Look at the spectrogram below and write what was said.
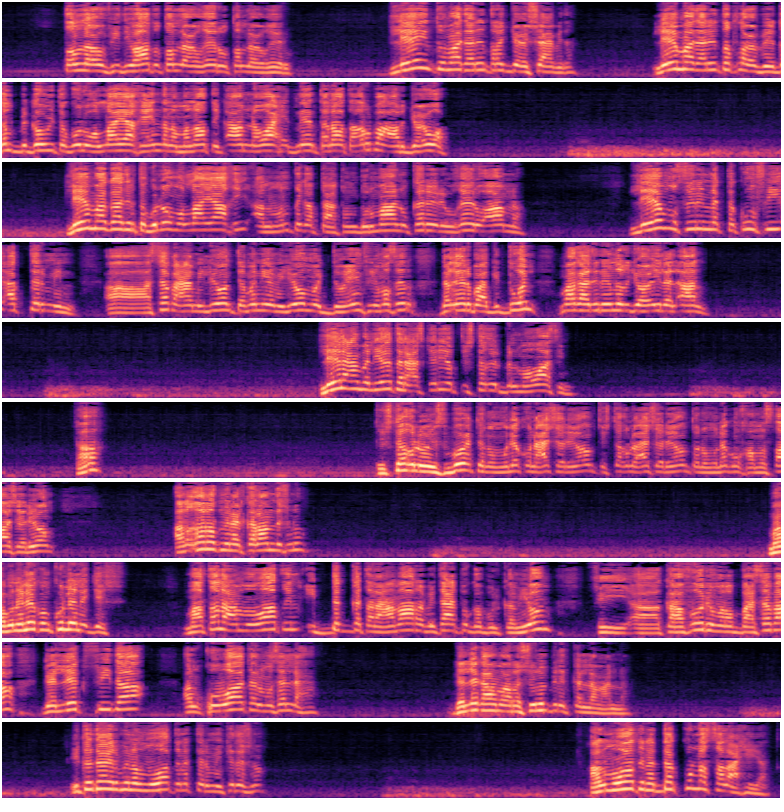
طلعوا فيديوهات وطلعوا غيره وطلعوا غيره. ليه أنتوا ما دارين ترجعوا الشعب ده؟ ليه ما دارين تطلعوا بقلب قوي تقولوا والله يا أخي عندنا مناطق آمنة واحد اثنين ثلاثة أربعة أرجعوها. ليه ما قادر تقول لهم والله يا أخي المنطقة بتاعتهم درمان وكرري وغيره آمنة؟ ليه مصير إنك تكون في أكثر من آه 7 مليون 8 مليون مجدوعين في مصر؟ ده غير باقي الدول. ما قادرين يرجعوا إلى الآن. ليه العمليات العسكرية بتشتغل بالمواسم؟ ها؟ تشتغلوا أسبوع تنوموا لكم 10 يوم تشتغلوا 10 يوم تنوموا لكم 15 يوم. الغرض من الكلام ده شنو؟ ما قلنا لكم كلنا الجيش. ما طلع مواطن اتدقت العمارة بتاعته قبل كم يوم في آه كافوري مربع سبعة. قال لك في ده القوات المسلحة. قال لك عمارة شنو اللي بنتكلم عنها. إنت داير من المواطن أكتر من كده شنو؟ المواطن أداك كل الصلاحيات.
